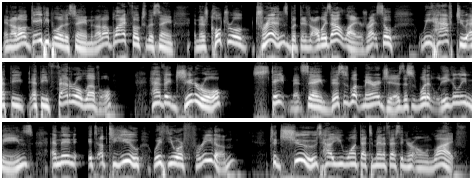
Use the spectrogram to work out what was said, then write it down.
And not all gay people are the same, and not all black folks are the same. And there's cultural trends, but there's always outliers, right? So we have to at the at the federal level have a general statement saying this is what marriage is, this is what it legally means, and then it's up to you with your freedom to choose how you want that to manifest in your own life.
